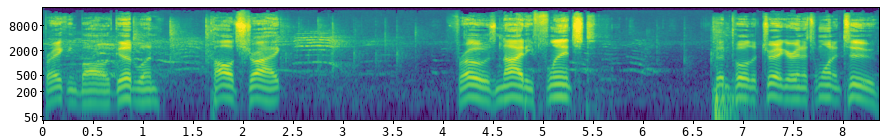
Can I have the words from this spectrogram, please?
Breaking ball, a good one. Called strike. Froze Knight. He flinched. Couldn't pull the trigger, and it's one and two.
